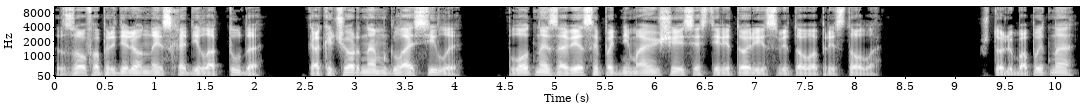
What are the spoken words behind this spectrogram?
Зов определенно исходил оттуда, как и черная мгла силы, плотной завесой поднимающаяся с территории Святого Престола. Что любопытно,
